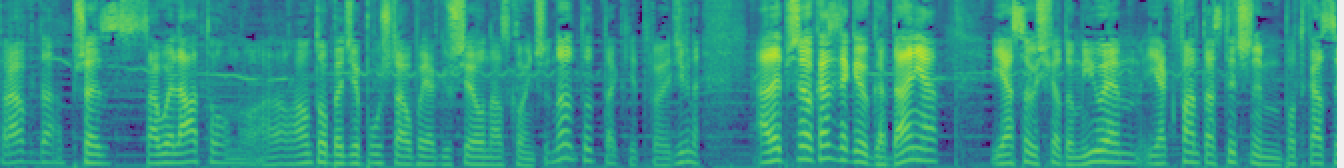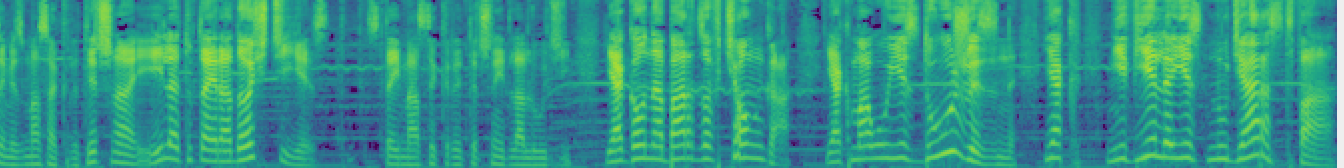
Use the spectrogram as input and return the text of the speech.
prawda, przez całe lato, no a on to będzie puszczał, bo jak już się ona skończy. No to takie trochę dziwne. Ale przy okazji takiego gadania ja sobie uświadomiłem, jak fantastycznym podcastem jest masa krytyczna i ile tutaj radości jest z tej masy krytycznej dla ludzi. Jak ona bardzo wciąga, jak mało jest dłużyzn, jak niewiele jest nudziarstwa.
